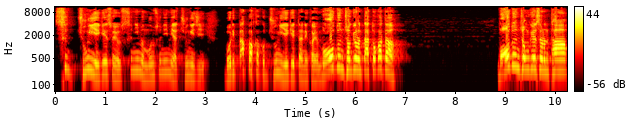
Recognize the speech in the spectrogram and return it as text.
스, 중이 얘기했어요. 스님은 문 스님이야. 중이지. 머리 빡빡 깎고 중이 얘기했다니까요. 모든 종교는 다 똑같다. 모든 종교에서는 다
